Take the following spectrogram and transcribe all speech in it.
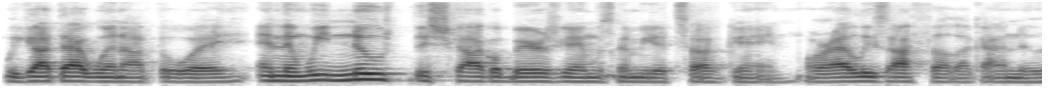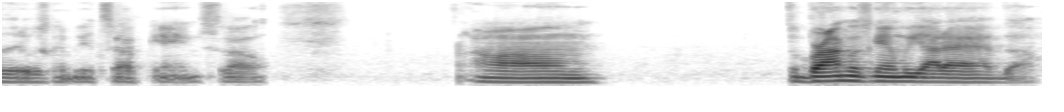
we got that win out the way. And then we knew the Chicago Bears game was going to be a tough game, or at least I felt like I knew that it was going to be a tough game. So, um, the Broncos game we got to have though.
